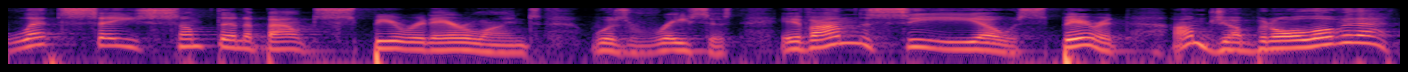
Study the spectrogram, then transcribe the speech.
Let's say something about Spirit Airlines was racist. If I'm the CEO of Spirit, I'm jumping all over that.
